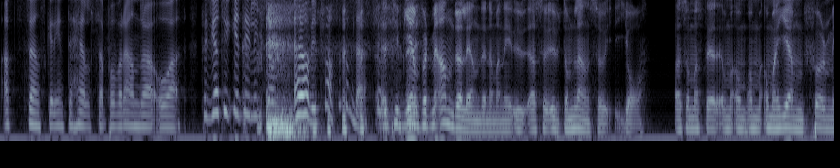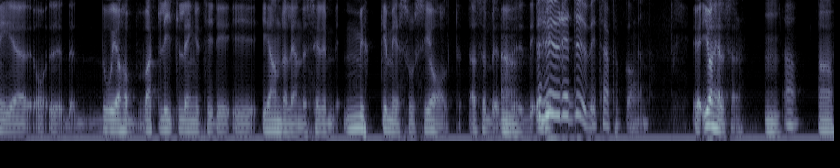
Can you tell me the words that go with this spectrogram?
att svenskar inte hälsar på varandra och att... För jag tycker att det är liksom, här har vi pratat om det här. Typ jämfört med andra länder när man är alltså, utomlands så ja. Alltså om man, ställer, om, om, om man jämför med då jag har varit lite längre tid i, i, i andra länder så är det mycket mer socialt. Alltså, det, det, Hur är du i trappuppgången? Jag hälsar. Ja, Ja.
